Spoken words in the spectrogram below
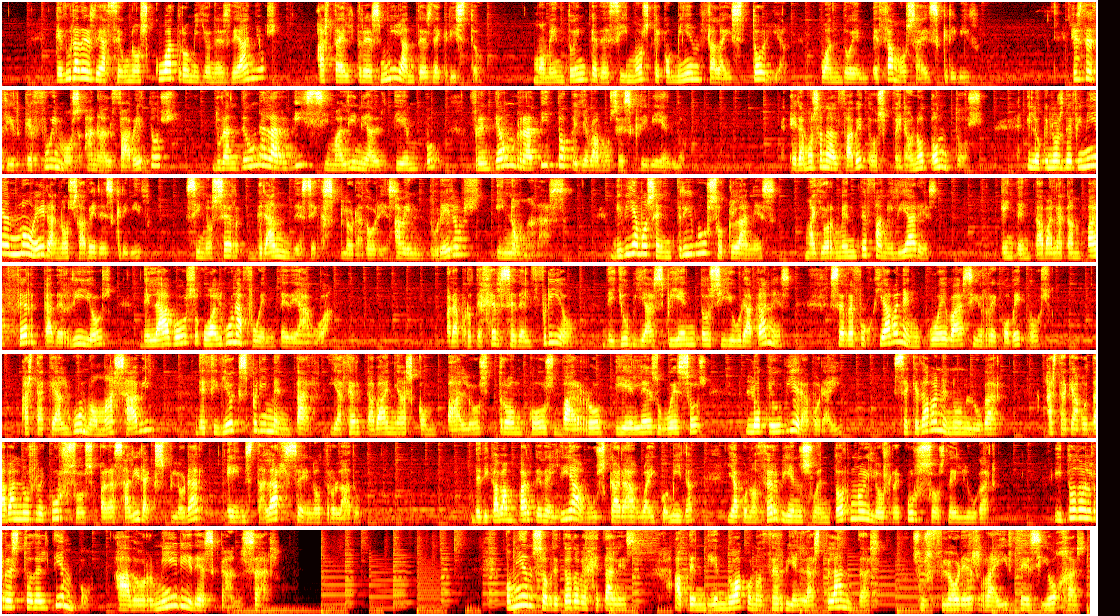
que dura desde hace unos 4 millones de años hasta el 3000 a.C., momento en que decimos que comienza la historia cuando empezamos a escribir. Es decir, que fuimos analfabetos durante una larguísima línea del tiempo frente a un ratito que llevamos escribiendo. Éramos analfabetos, pero no tontos, y lo que nos definía no era no saber escribir, sino ser grandes exploradores, aventureros y nómadas. Vivíamos en tribus o clanes, mayormente familiares, que intentaban acampar cerca de ríos, de lagos o alguna fuente de agua. Para protegerse del frío, de lluvias, vientos y huracanes, se refugiaban en cuevas y recovecos, hasta que alguno más hábil decidió experimentar y hacer cabañas con palos, troncos, barro, pieles, huesos, lo que hubiera por ahí. Se quedaban en un lugar hasta que agotaban los recursos para salir a explorar e instalarse en otro lado. Dedicaban parte del día a buscar agua y comida y a conocer bien su entorno y los recursos del lugar. Y todo el resto del tiempo a dormir y descansar. Comían sobre todo vegetales, aprendiendo a conocer bien las plantas, sus flores, raíces y hojas,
